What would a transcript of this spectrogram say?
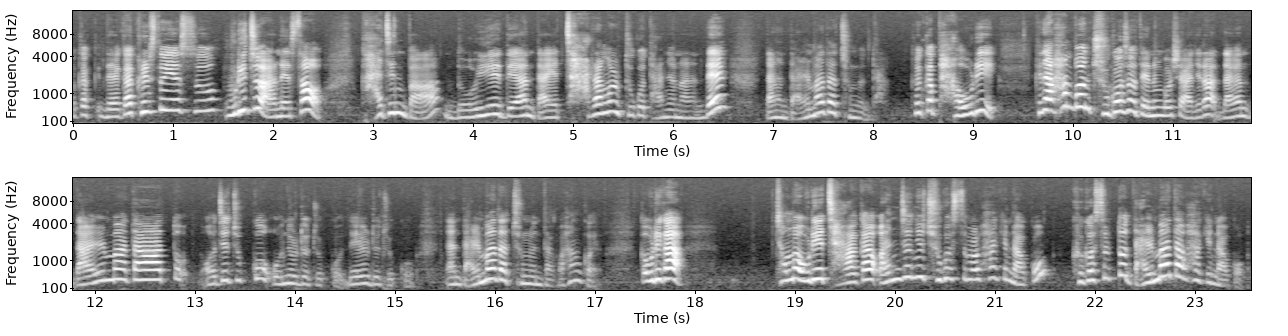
그러니까 내가 그리스도 예수 우리 주 안에서 가진 바 너희에 대한 나의 자랑을 두고 단언하는데 나는 날마다 죽는다. 그러니까 바울이 그냥 한 번 죽어서 되는 것이 아니라 난 날마다 또 어제 죽고 오늘도 죽고 내일도 죽고 난 날마다 죽는다고 한 거예요. 그러니까 우리가 정말 우리의 자아가 완전히 죽었음을 확인하고 그것을 또 날마다 확인하고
